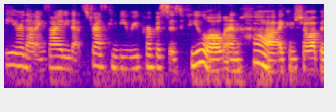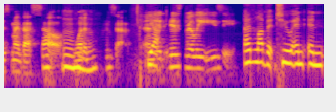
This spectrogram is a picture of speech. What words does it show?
fear, that anxiety, that stress can be repurposed as fuel, and ha, I can show up as my best self. Mm-hmm. What a mm-hmm. concept! And yeah. it is really easy. I love it too, and and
